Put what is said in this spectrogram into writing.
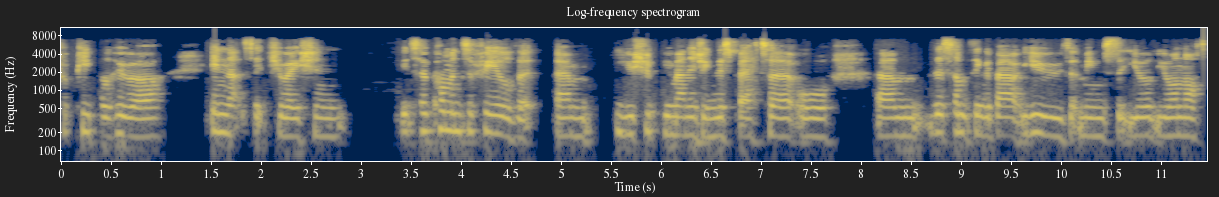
for people who are in that situation, it's so common to feel that um, you should be managing this better, or um, there's something about you that means that you're you're not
